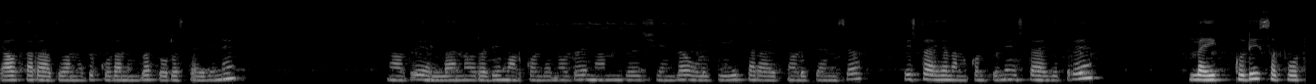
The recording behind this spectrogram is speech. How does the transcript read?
ಯಾವ ಥರ ಅದು ಅನ್ನೋದು ಕೂಡ ನಿಮ್ಗೆ ತೋರಿಸ್ತಾ ಇದ್ದೀನಿ. ನೋಡಿರಿ, ಎಲ್ಲನೂ ರೆಡಿ ಮಾಡ್ಕೊಂಡೆ. ನೋಡಿರಿ ನಮ್ಮದು ಶೇಂಗಾ ಹೋಳ್ಗೆ ಈ ಥರ ಆಯ್ತು ನೋಡಿ ಫ್ರೆಂಡ್ಸ್ ಇಷ್ಟ ಆಗ್ಯದ ಅಂದ್ಕೊಳ್ತೀನಿ ಇಷ್ಟ ಆಗಿದ್ದರೆ ಲೈಕ್ ಕೊಡಿ ಸಪೋರ್ಟ್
